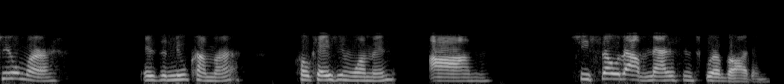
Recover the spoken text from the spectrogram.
Schumer is a newcomer, Caucasian woman. Um, she sold out Madison Square Garden,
